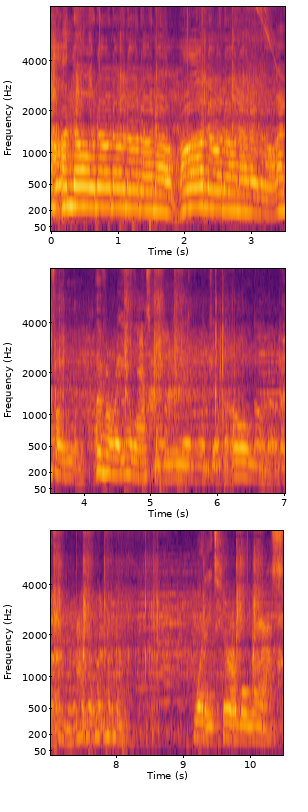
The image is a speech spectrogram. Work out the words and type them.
Oh, no, no, no, no, no, no. Oh, no, no, no, no, no. I've, I've already lost my winning Joker. Oh, no, no, no, no, no, no, no, no. What a terrible loss.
